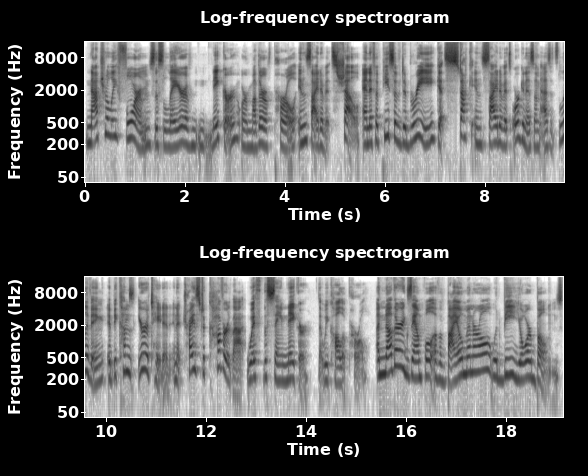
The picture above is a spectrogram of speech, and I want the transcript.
naturally forms this layer of nacre or mother of pearl inside of its shell. And if a piece of debris gets stuck inside of its organism as it's living, it becomes irritated and it tries to cover that with the same nacre that we call a pearl. Another example of a biomineral would be your bones.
